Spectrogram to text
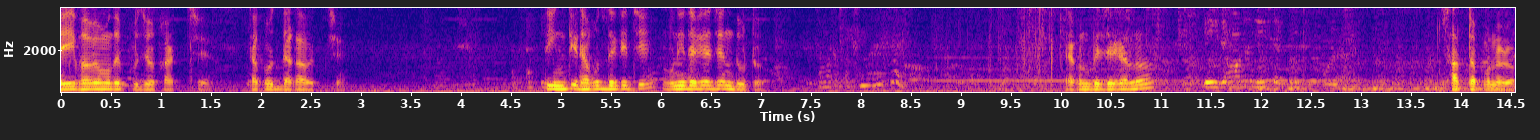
এইভাবে আমাদের পুজো কাটছে ঠাকুর দেখা হচ্ছে। তিনটি ঠাকুর দেখেছি উনি দেখেছেন দুটো। এখন বেজে গেল সাতটা পনেরো।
